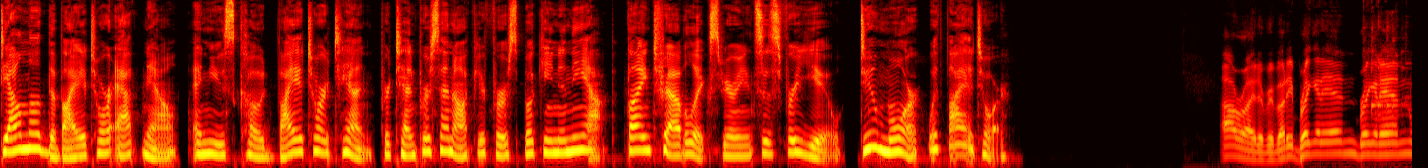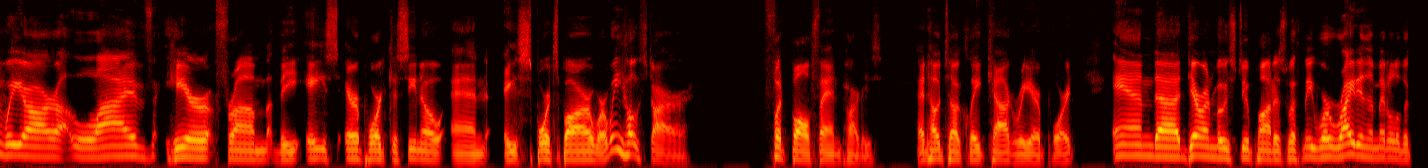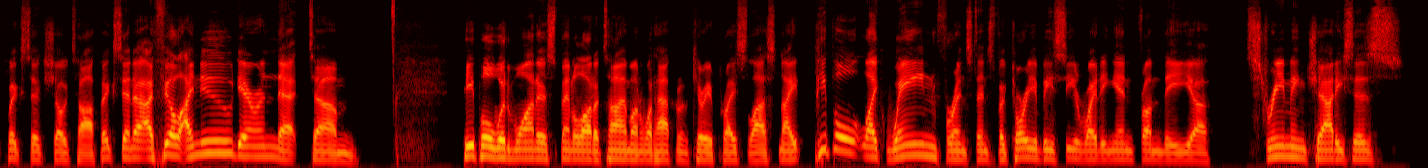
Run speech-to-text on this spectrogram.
Download the Viator app now and use code Viator10 for 10% off your first booking in the app. Find travel experiences for you. Do more with Viator. All right, everybody, bring it in, bring it in. We are live here from the Ace Airport Casino and Ace Sports Bar, where we host our football fan parties at Hotel Clique Calgary Airport. And uh, Darren Moose DuPont is with me. We're right in the middle of the Quick Six show topics. And I feel I knew, Darren, that um, people would want to spend a lot of time on what happened with Carey Price last night. People like Wayne, for instance, Victoria, BC, writing in from the uh, streaming chat. He says,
